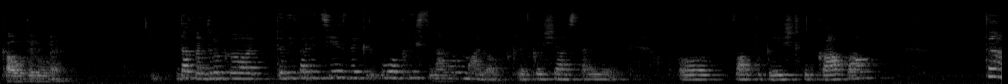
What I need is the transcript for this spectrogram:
caute lumea. Da, pentru că te diferențiezi de cri- o Cristina normală. Cred că și asta e. uh, faptul că ești cu capa. Da,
